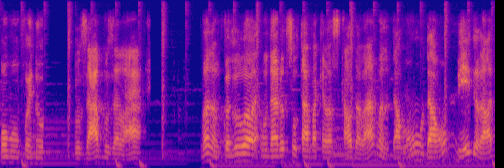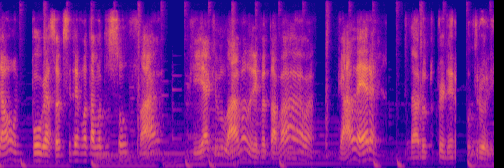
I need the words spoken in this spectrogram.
como foi no, nos lá. Mano, quando o Naruto soltava aquelas caudas lá, mano, dava um, dava um medo lá, dava uma empolgação que você levantava do sofá. Porque aquilo lá, mano, levantava galera. Naruto perdendo o controle.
